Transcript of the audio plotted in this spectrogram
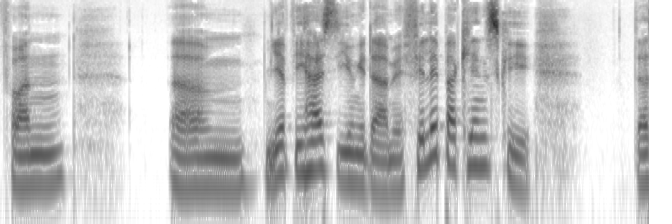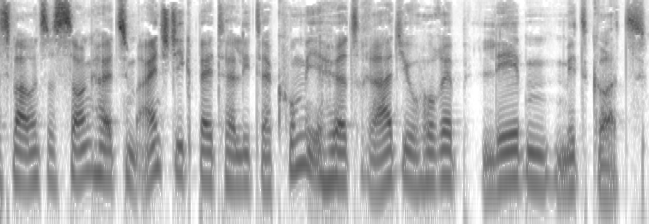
von, ähm, ja, wie heißt die junge Dame? Philippa Kinski. Das war unser Song heute zum Einstieg bei Talita Kum. Ihr hört Radio Horeb Leben mit Gott.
